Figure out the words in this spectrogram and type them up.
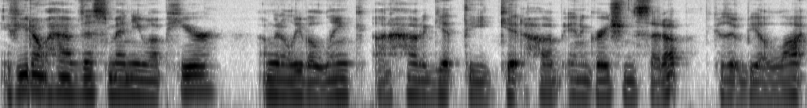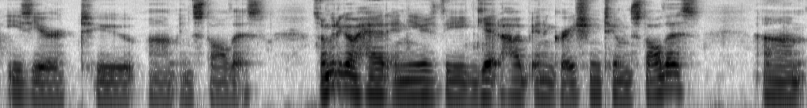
if you don't have this menu up here, I'm going to leave a link on how to get the GitHub integration set up because it would be a lot easier to um, install this. So I'm going to go ahead and use the GitHub integration to install this. Um,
